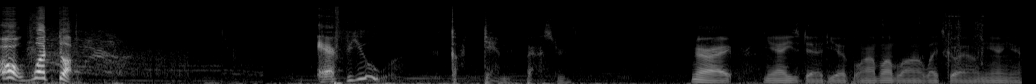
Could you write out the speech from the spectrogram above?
Oh, what the? F you. Goddamn bastard. Alright. Yeah, he's dead. Yeah, blah, blah, blah. Lights go out. Yeah, yeah.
